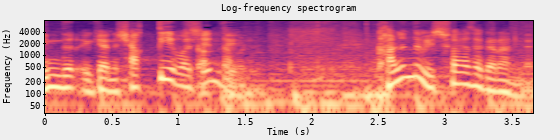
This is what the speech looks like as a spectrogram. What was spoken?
ඉන්දර එකන ශක්තිය වශයෙන් දමන. කලින්ද විශ්වාස කරන්න.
